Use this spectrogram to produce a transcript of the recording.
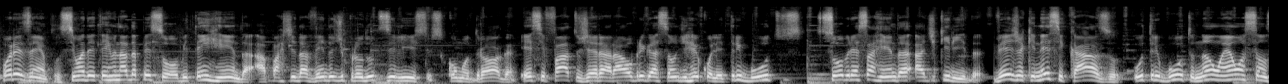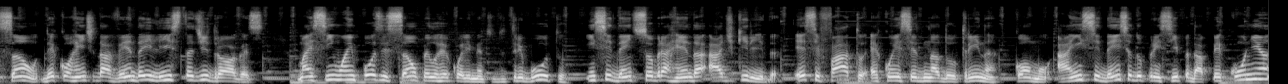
Por exemplo, se uma determinada pessoa obtém renda a partir da venda de produtos ilícitos, como droga, esse fato gerará a obrigação de recolher tributos sobre essa renda adquirida. Veja que nesse caso, o tributo não é uma sanção decorrente da venda ilícita de drogas, mas sim uma imposição pelo recolhimento do tributo incidente sobre a renda adquirida. Esse fato é conhecido na doutrina como a incidência do princípio da pecunia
